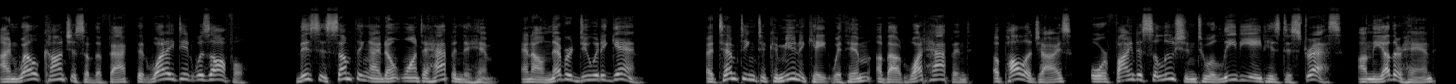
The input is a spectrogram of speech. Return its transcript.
I'm well conscious of the fact that what I did was awful. This is something I don't want to happen to him and I'll never do it again. Attempting to communicate with him about what happened, apologize, or find a solution to alleviate his distress, on the other hand,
